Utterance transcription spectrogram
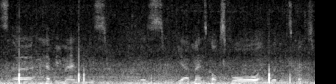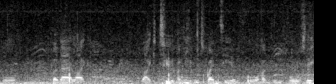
there's uh, heavy men's, there's yeah, men's cops four and women's cops four, but they're like like 220 and 440.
